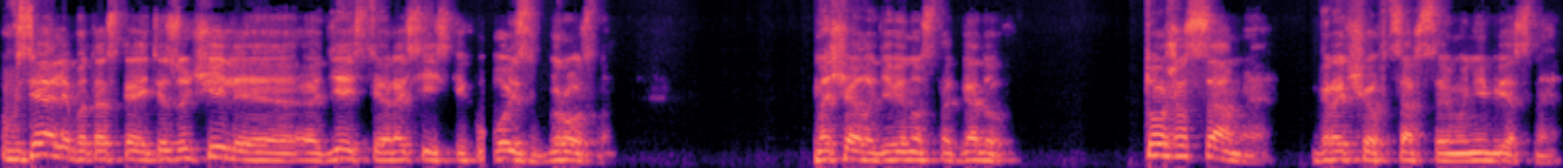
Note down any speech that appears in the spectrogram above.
взяли бы, так сказать, изучили э, действия российских войск в Грозном. Начало 90-х годов. То же самое. Грачев, царство ему небесное.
